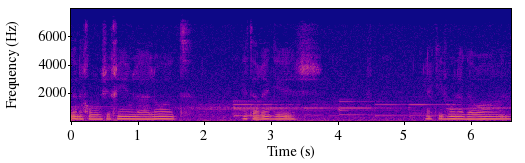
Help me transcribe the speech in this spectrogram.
ואנחנו ממשיכים להעלות את הרגש לכיוון הגרון.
